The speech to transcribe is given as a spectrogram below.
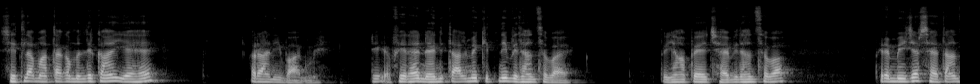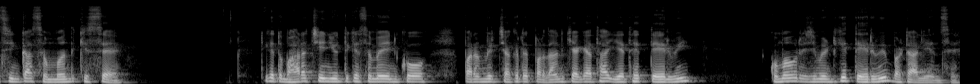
शीतला माता का मंदिर कहाँ है? यह है रानी बाग में। ठीक है, फिर है नैनीताल में कितनी विधानसभा है? तो यहाँ पे छः विधानसभा। फिर मेजर शैतान सिंह का संबंध किससे है? ठीक है तो भारत चीन युद्ध के समय इनको परमवीर चक्र प्रदान किया गया था। ये थे तेरहवीं कुमाऊँ रेजिमेंट की तेरहवीं बटालियन से।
